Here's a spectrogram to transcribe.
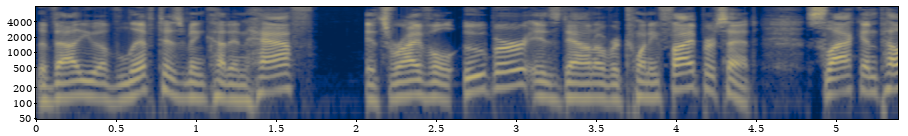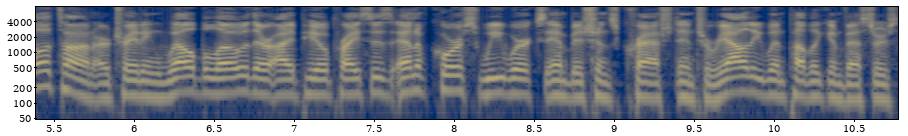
The value of Lyft has been cut in half. Its rival Uber is down over 25%. Slack and Peloton are trading well below their IPO prices. And of course, WeWork's ambitions crashed into reality when public investors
